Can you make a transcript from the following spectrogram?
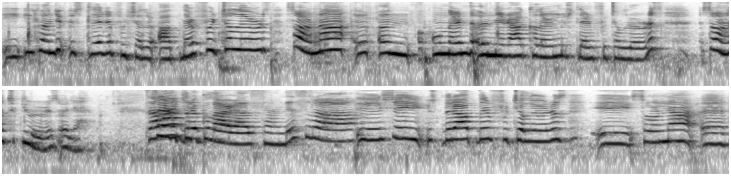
e, ilk önce üstleri fırçalıyoruz, altları fırçalıyoruz. Sonra ön, onların da önleri, arkalarını, üstlerini fırçalıyoruz. Sonra tükürüyoruz öyle. Tamam Sıradaki- Drakulara sende sıra. Ee, şey üstleri altları fırçalıyoruz. Ee, sonra e,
